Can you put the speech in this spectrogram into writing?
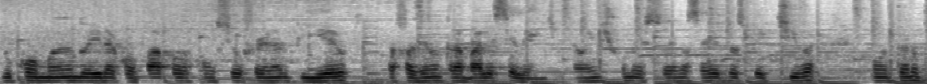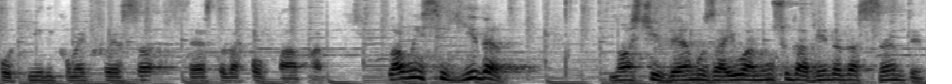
no comando aí da Copapa com o senhor Fernando Pinheiro, está fazendo um trabalho excelente. Então a gente começou a nossa retrospectiva contando um pouquinho de como é que foi essa festa da Copapa. Logo em seguida, nós tivemos aí o anúncio da venda da Santer,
